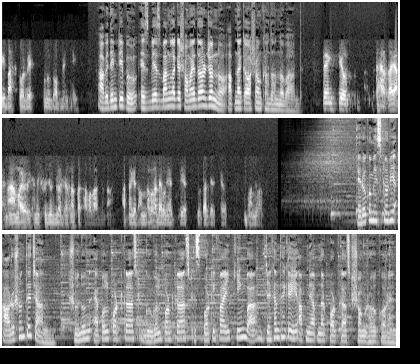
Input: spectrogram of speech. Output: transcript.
রিভার্স করবে কোনো গভর্নমেন্টই আবেদিন টিপু এসবিএস বাংলাকে সময় দেওয়ার জন্য আপনাকে অসংখ্য ধন্যবাদ। থ্যাংক ইউ হ্যাঁ ভাই আমার এখানে সুযোগ দেওয়ার জন্য কথা বলার জন্য আপনাকে ধন্যবাদ এবং এসবিএস তাদেরকেও ধন্যবাদ। এরকম স্টোরি আরও শুনতে চান, শুনুন Apple podcast Google podcast Spotify কিংবা যেখান থেকেই আপনি আপনার পডকাস্ট সংগ্রহ করেন।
